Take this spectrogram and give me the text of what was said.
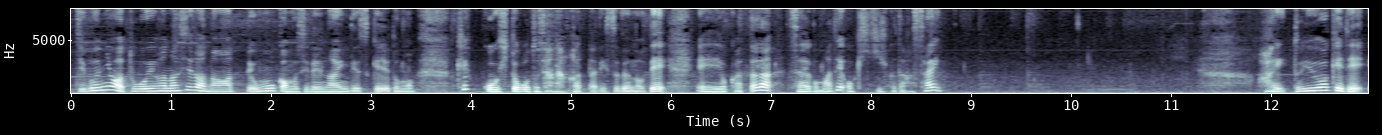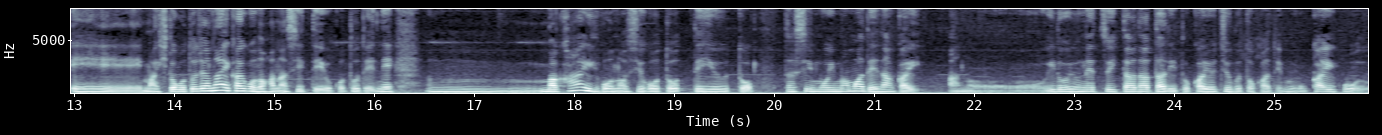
自分には遠い話だなって思うかもしれないんですけれども結構人事じゃなかったりするので、えー、よかったら最後までお聞きください。はい。というわけで、えーまあ人事じゃない介護の話っていうことでね。うん、まあ、介護の仕事っていうと私も今までなんかあのいろいろねツイッターだったりとか YouTube とかでも介護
